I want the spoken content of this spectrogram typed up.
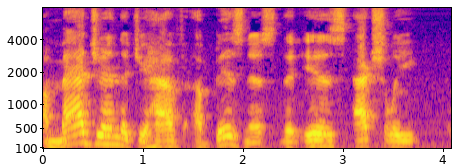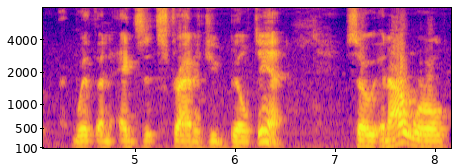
Imagine that you have a business that is actually with an exit strategy built in. So in our world,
